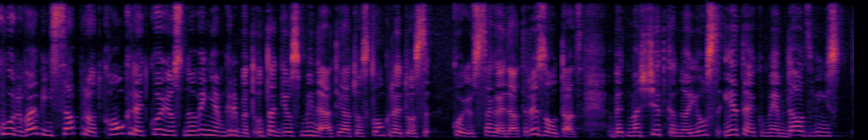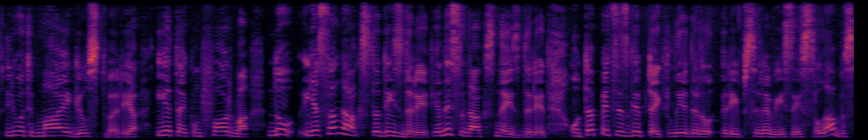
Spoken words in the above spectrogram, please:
kur vai viņi saprot konkrēti, ko jūs no viņiem gribat? Un tad jūs minējāt, jā, tos konkrētos, ko jūs sagaidāt rezultātus, bet man šķiet, ka no jūsu ieteikumiem daudz viņus ļoti maigi uztver, ja, ieteikumu formā. Nu, ja sanāks, tad izdariet, ja nesanāks, neizdariet. Un tāpēc es gribu teikt, liederības revīzijas ir labas,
